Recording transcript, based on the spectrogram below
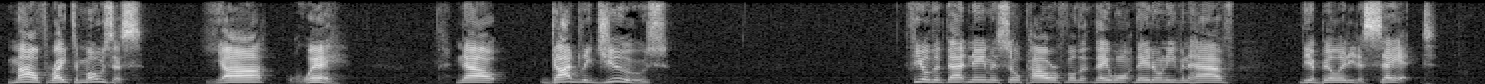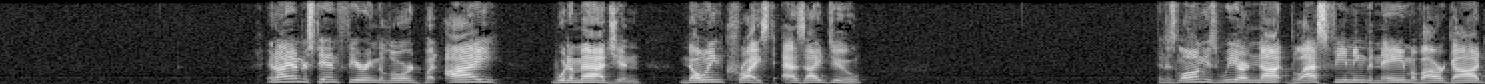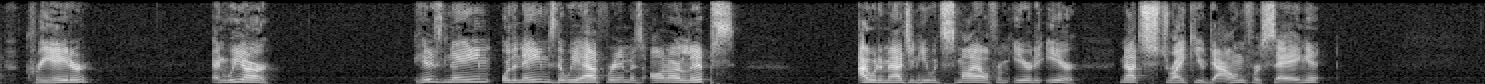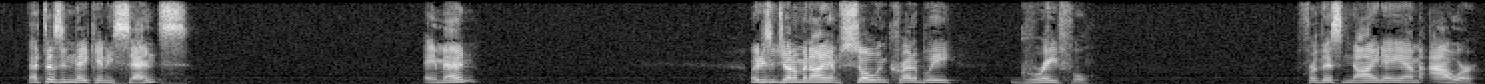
mouth right to Moses Yahweh. Now, godly Jews feel that that name is so powerful that they won't they don't even have the ability to say it. And I understand fearing the Lord, but I would imagine knowing Christ as I do that as long as we are not blaspheming the name of our God, Creator, and we are His name or the names that we have for Him is on our lips, I would imagine He would smile from ear to ear, not strike you down for saying it. That doesn't make any sense. Amen. Ladies and gentlemen, I am so incredibly grateful for this 9 a.m. hour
